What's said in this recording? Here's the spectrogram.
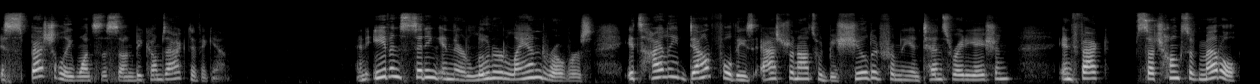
especially once the sun becomes active again. And even sitting in their lunar land rovers, it's highly doubtful these astronauts would be shielded from the intense radiation. In fact, such hunks of metal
